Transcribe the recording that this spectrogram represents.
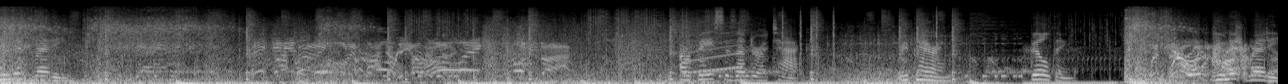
Unit ready. Our base is under attack. Repairing. Building. Unit ready.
